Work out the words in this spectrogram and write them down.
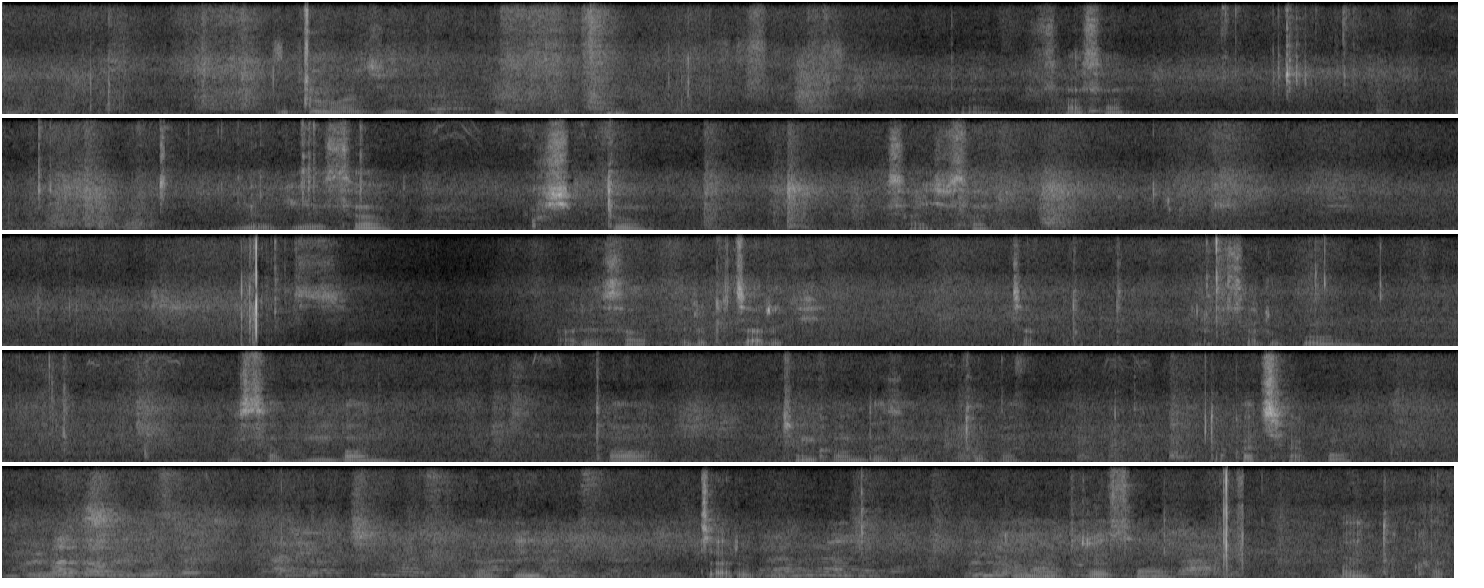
자, 사선. 여기에서 90도 40선. 다시 아래서 이렇게 자르기. 짝뚝뚝. 이렇게 자르고. 여기서 한 번더 정가운데서 두 번. 똑같이 하고 여기 자르고 그냥 들어서 포인트 컷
